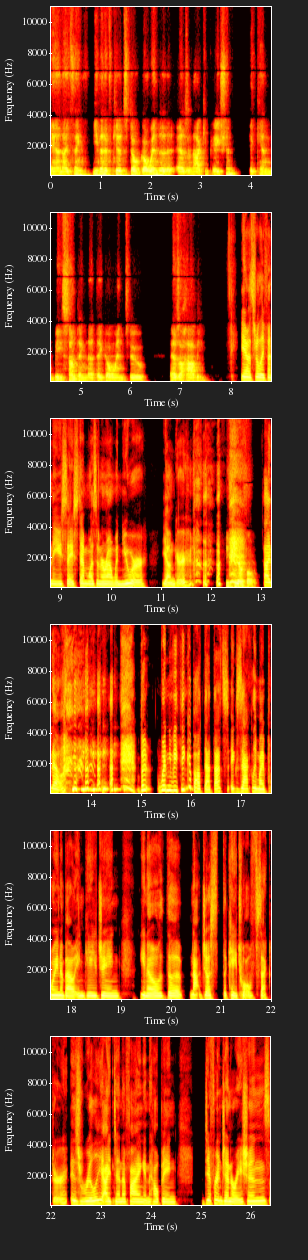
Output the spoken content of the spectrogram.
And I think even if kids don't go into it as an occupation, it can be something that they go into as a hobby. You know, it's really funny you say STEM wasn't around when you were younger. Be careful. I know. but when we think about that, that's exactly my point about engaging you know the not just the k-12 sector is really identifying and helping different generations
